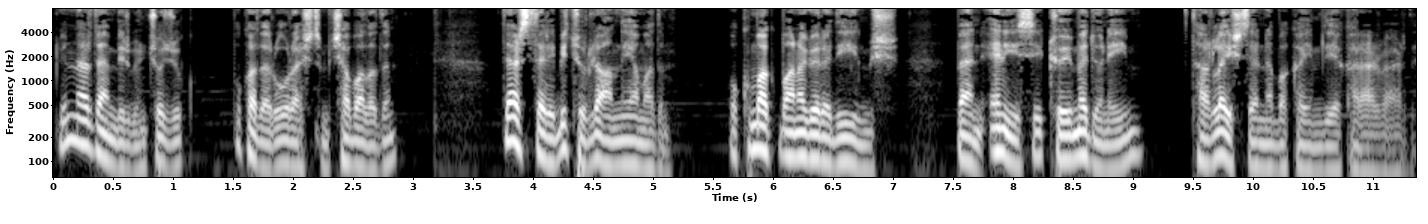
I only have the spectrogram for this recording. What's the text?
Günlerden bir gün çocuk, bu kadar uğraştım, çabaladım, Dersleri bir türlü anlayamadım. Okumak bana göre değilmiş. Ben en iyisi köyüme döneyim, tarla işlerine bakayım diye karar verdi.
